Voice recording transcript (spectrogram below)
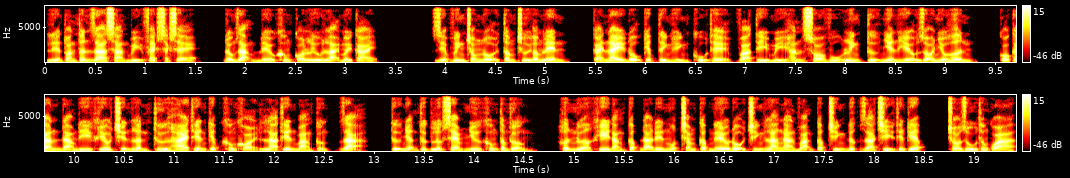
liền toàn thân gia sản bị phách sạch sẽ đồng dạng đều không có lưu lại mấy cái. Diệp vinh trong nội tâm chửi ầm lên, cái này độ kiếp tình hình cụ thể và tỉ mỉ hắn so vũ linh tự nhiên hiểu rõ nhiều hơn, có can đảm đi khiêu chiến lần thứ hai thiên kiếp không khỏi là thiên bảng cực giả, tự nhận thực lực xem như không tầm thường, hơn nữa khi đẳng cấp đã đến một trăm cấp nếu độ chính là ngàn vạn cấp chính đức giá trị thiên kiếp, cho dù thông qua,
